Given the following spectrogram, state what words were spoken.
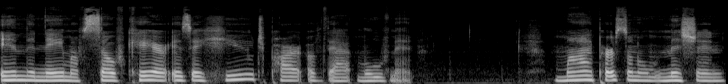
in the name of self-care is a huge part of that movement. My personal mission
